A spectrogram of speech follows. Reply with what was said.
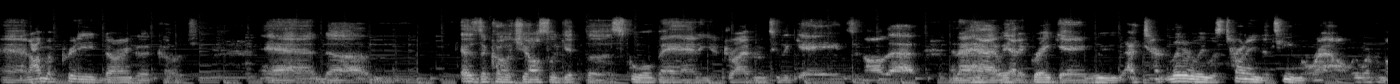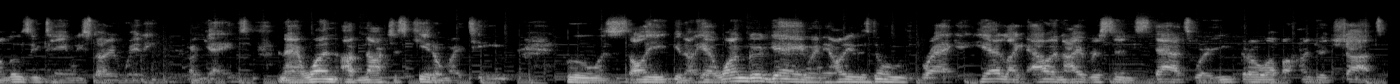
And I'm a pretty darn good coach. And um, as the coach, you also get the school van and you're driving them to the games and all that. And I had we had a great game. We I ter- literally was turning the team around. We went from a losing team, we started winning our games. And I had one obnoxious kid on my team who was all he, you know, he had one good game and all he was doing was bragging. He had like Allen Iverson stats where he throw up 100 shots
